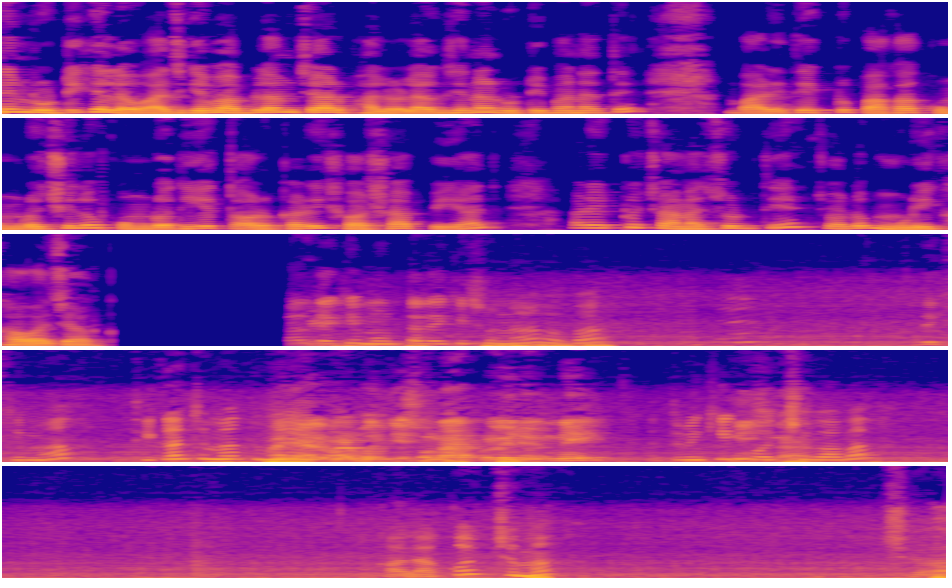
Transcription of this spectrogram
দিন রুটি খেলেও আজকে ভাবলাম যে আর ভালো লাগছে না রুটি বানাতে। বাড়িতে একটু পাকা কুমড়ো ছিল কুমড়ো দিয়ে তরকারি শসা পেঁয়াজ আর একটু চানাচুর দিয়ে চলো মুড়ি খাওয়া যাক। দেখি মুখটা দেখি শোনা বাবা। দেখি মা। ঠিক আছে মা তুমি বার বলছি শোনার প্রয়োজন নেই। তুমি কি করছ বাবা? কালা করছ মা? আচ্ছা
